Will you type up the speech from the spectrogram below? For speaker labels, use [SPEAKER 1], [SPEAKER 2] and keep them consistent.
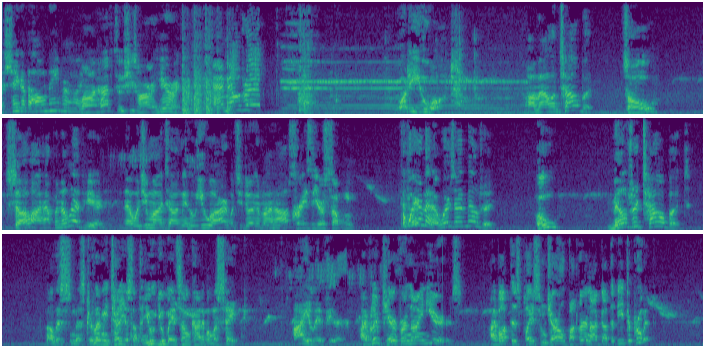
[SPEAKER 1] Gonna shake up the whole neighborhood.
[SPEAKER 2] Well, I have to. She's hard of hearing. And Mildred! What do you want? I'm Alan Talbot. So? So, I happen to live here. Now, would you mind telling me who you are and what you're doing in my house?
[SPEAKER 3] Crazy or something?
[SPEAKER 2] Now, wait a minute. Where's that Mildred?
[SPEAKER 3] Who?
[SPEAKER 2] Mildred Talbot.
[SPEAKER 3] Now listen, mister, let me tell you something. You you made some kind of a mistake. I live here. I've lived here for nine years. I bought this place from Gerald Butler and I've got the deed to prove it.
